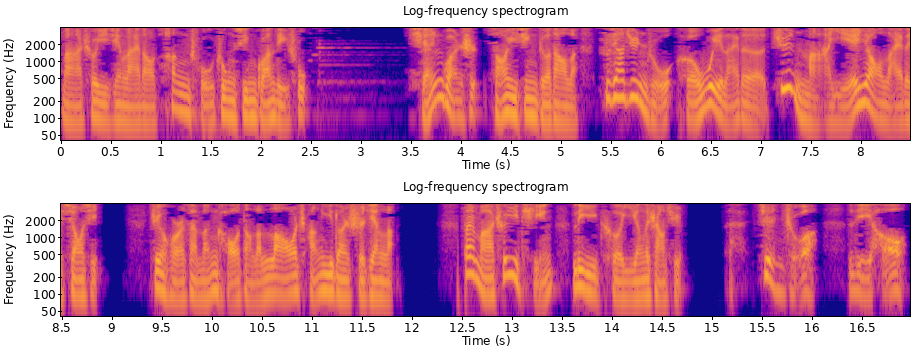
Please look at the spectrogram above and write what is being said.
马车已经来到仓储中心管理处。”钱管事早已经得到了自家郡主和未来的郡马爷要来的消息，这会儿在门口等了老长一段时间了。待马车一停，立刻迎了上去。郡主李侯，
